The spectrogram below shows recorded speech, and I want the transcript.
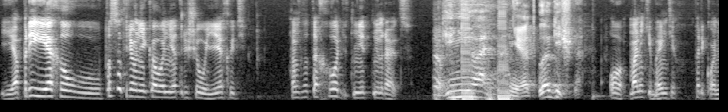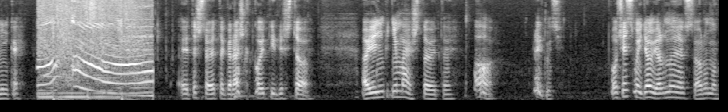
я приехал, посмотрел, никого нет, решил уехать. Там кто-то ходит, мне это не нравится. Гениально. Нет, логично. О, маленький Бенти. Прикольненько. Это что, это гараж какой-то или что? А я не понимаю, что это. О, прыгнуть. Получается, мы идем в верную сторону.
